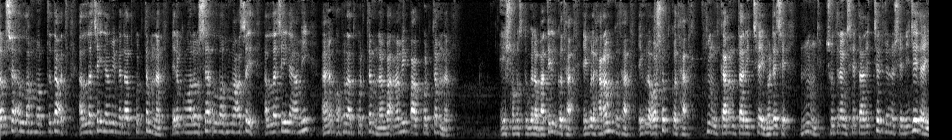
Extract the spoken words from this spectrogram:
লাউসা আল্লাহ আল্লাহ চাইলে আমি বেদাত করতাম না। এরকম আল্লাহ আল্লাহ আসাইদ আল্লাহ চাইলে আমি অপরাধ করতাম না বা আমি পাপ করতাম না। এই সমস্তগুলা বাতিল কথা, এগুলো হারাম কথা, এগুলো অসৎ কথা কারণ তার ইচ্ছাই ঘটেছে। হম, সুতরাং সে তার ইচ্ছার জন্য সে নিজেই দায়ী।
